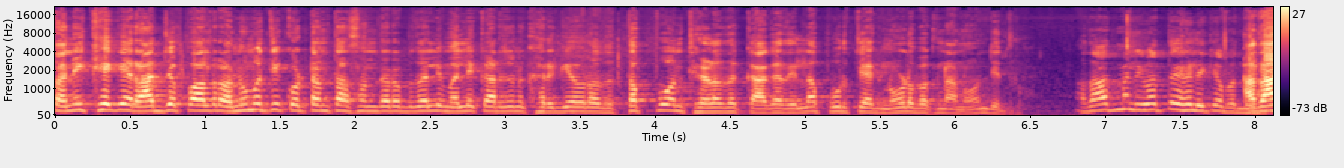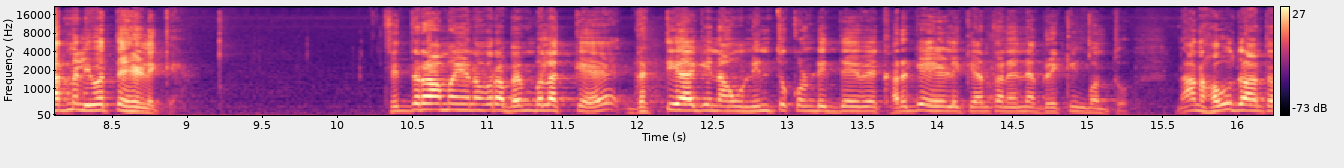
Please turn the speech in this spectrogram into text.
ತನಿಖೆಗೆ ರಾಜ್ಯಪಾಲರು ಅನುಮತಿ ಕೊಟ್ಟಂತಹ ಸಂದರ್ಭದಲ್ಲಿ ಮಲ್ಲಿಕಾರ್ಜುನ ಖರ್ಗೆ ಅವರು ಅದು ತಪ್ಪು ಅಂತ ಹೇಳೋದಕ್ಕಾಗೋದಿಲ್ಲ. ಪೂರ್ತಿಯಾಗಿ ನೋಡ್ಬೇಕು ನಾನು ಅಂದಿದ್ರು. ಅದಾದ್ಮೇಲೆ ಇವತ್ತೇ ಹೇಳಿಕೆ ಬಂದ ಅದಾದ್ಮೇಲೆ ಇವತ್ತೇ ಹೇಳಿಕೆ. ಸಿದ್ದರಾಮಯ್ಯನವರ ಬೆಂಬಲಕ್ಕೆ ಗಟ್ಟಿಯಾಗಿ ನಾವು ನಿಂತುಕೊಂಡಿದ್ದೇವೆ ಖರ್ಗೆ ಹೇಳಿಕೆ ಅಂತ ನಿನ್ನೆ ಬ್ರೇಕಿಂಗ್ ಬಂತು. ನಾನು ಹೌದಾ ಅಂತ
